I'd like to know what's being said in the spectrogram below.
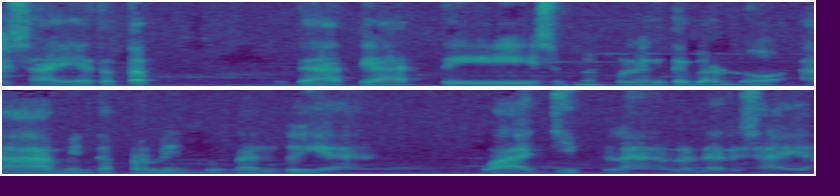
saya tetap kita hati-hati. Sebelum mulai kita berdoa minta perlindungan tuh ya wajib lah kalau dari saya.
